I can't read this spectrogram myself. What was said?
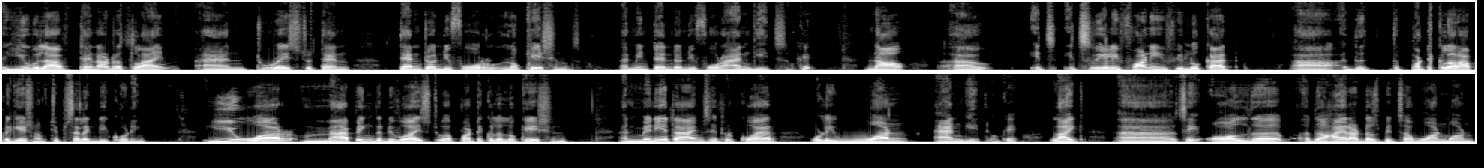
you will have 10 address line and 2 raised to 10 1024 locations that means 1024 AND gates okay. Now uh, it's, it's really funny if you look at uh, the, the particular application of chip select decoding you are mapping the device to a particular location and many a times it require only one AND gate okay like uh, say all the, the higher address bits are 1 1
